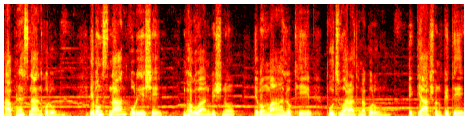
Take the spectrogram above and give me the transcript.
আপনারা স্নান করুন। এবং স্নান করে এসে ভগবান বিষ্ণু এবং মা লক্ষ্মীর পুজো আরাধনা করুন। একটি আসন পেতে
